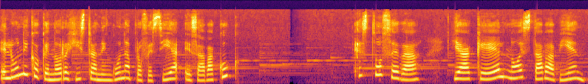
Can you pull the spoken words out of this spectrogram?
el único que no registra ninguna profecía es Habacuc. Esto se da ya que él no estaba bien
